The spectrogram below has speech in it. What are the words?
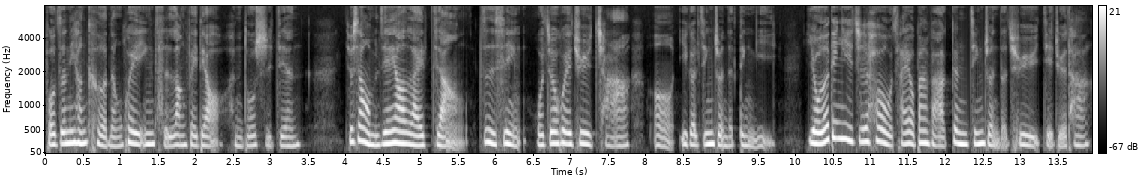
否则你很可能会因此浪费掉很多时间。就像我们今天要来讲自信，我就会去查，呃，一个精准的定义。有了定义之后，才有办法更精准的去解决它。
